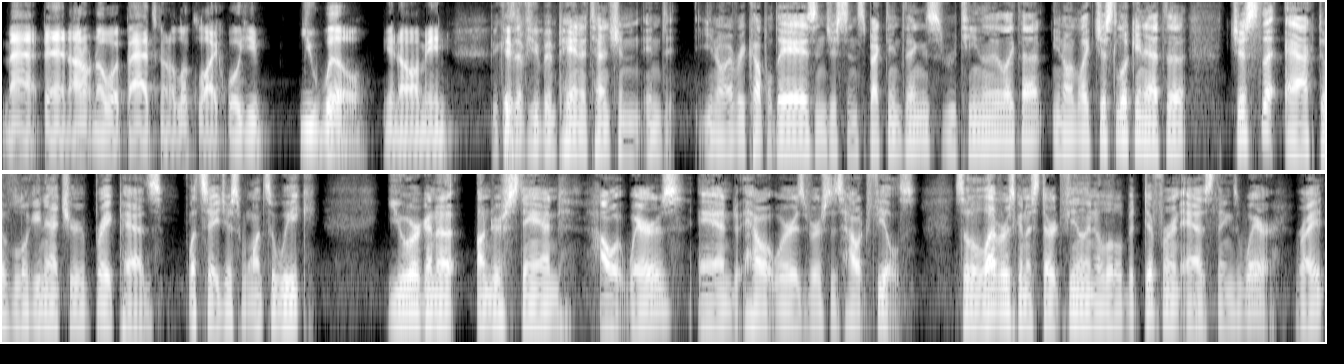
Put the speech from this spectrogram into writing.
Matt, Ben, I don't know what bad's going to look like." Well, you you will. You know, I mean, because if, if you've been paying attention in you know every couple days and just inspecting things routinely like that, you know, like just looking at the just the act of looking at your brake pads, let's say just once a week, you are going to understand how it wears and how it wears versus how it feels. So the lever is going to start feeling a little bit different as things wear, right?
